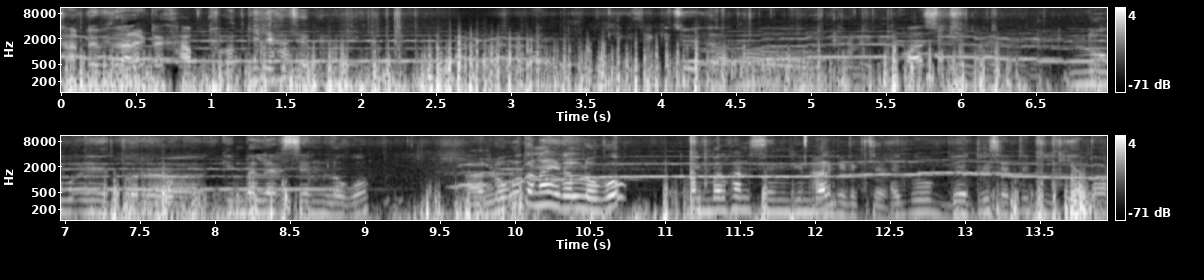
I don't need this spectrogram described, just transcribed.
খাপটা ভিতরে আরেকটা খাপ। খাপ কি লেখা আছে? ফার্স্ট লোগো তোর গিম্বালের সেম লোগো লোগো তো নাই এটা লোগো গিম্বাল খান সেম গিম্বাল একটু ব্যাটারি সেটারি কি কি তো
